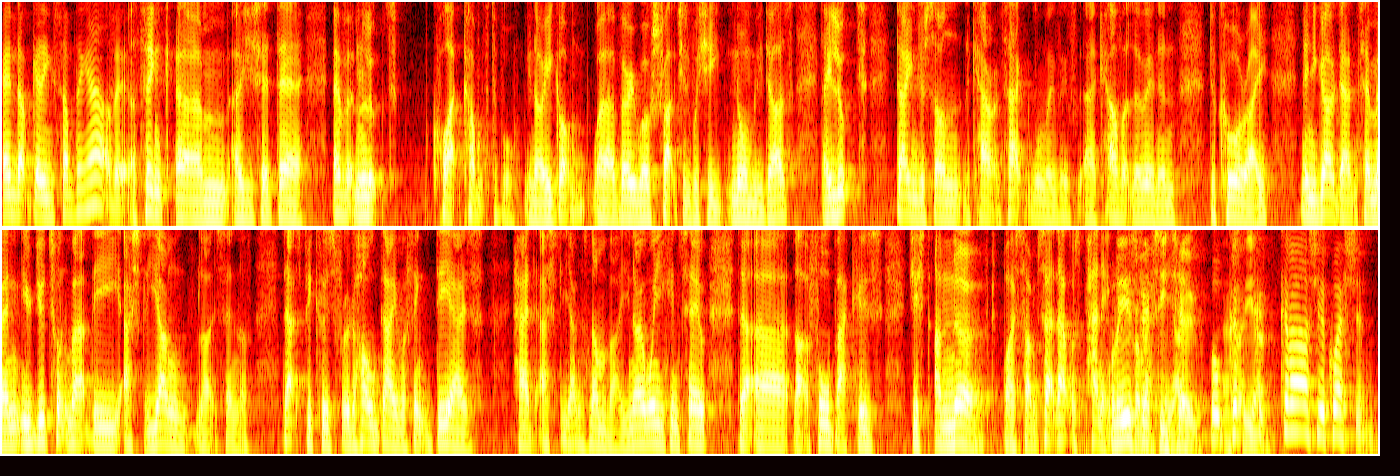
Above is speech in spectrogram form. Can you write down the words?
end up getting something out of it. I think, um, as you said there, Everton looked quite comfortable. You know, he got uh, very well structured, which he normally does. They looked dangerous on the counter attack with uh, Calvert Lewin and Doucoure. Then you go down to 10 men. You, you're talking about the Ashley Young like send off. That's because through the whole game, I think Diaz had Ashley Young's number. You know, when you can tell that uh, like a fullback is just unnerved by something. So that was panic. Well, he is 52. Well, Ashley can, Young. can- can I ask you a question?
